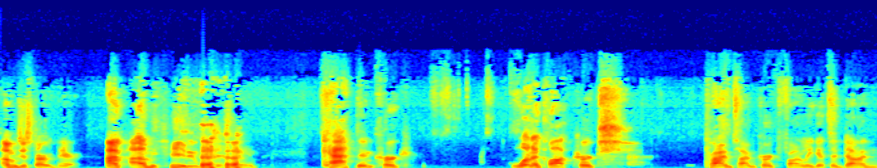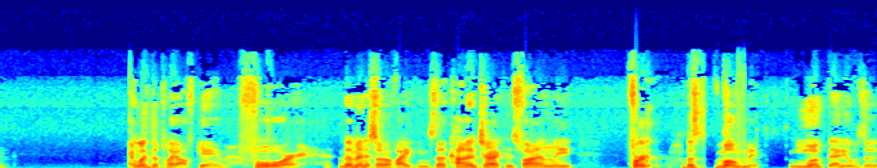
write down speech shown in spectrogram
I'm just start there. I'm I'm heated with this game. Captain Kirk, one o'clock Kirk, primetime Kirk finally gets it done win the playoff game for the Minnesota Vikings. The contract is finally, for the moment, looked that it was a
